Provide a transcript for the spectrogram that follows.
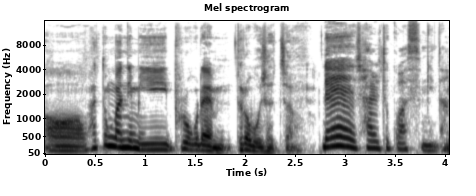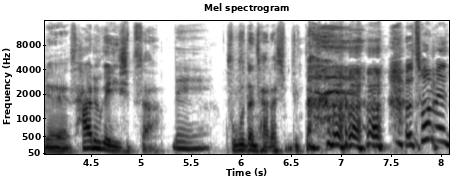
어, 활동가님 이 프로그램 들어보셨죠? 네, 잘 듣고 왔습니다. 예, 46에 24. 네. 구구단 잘하십니까? 어, 처음에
